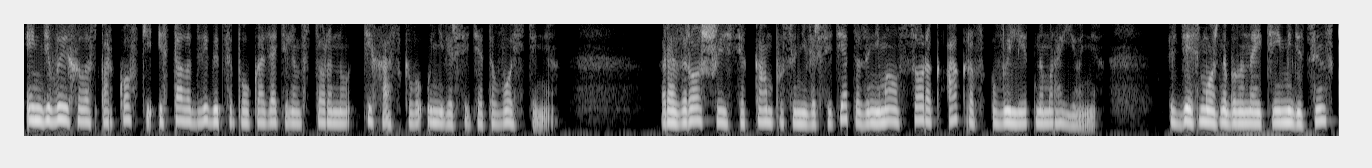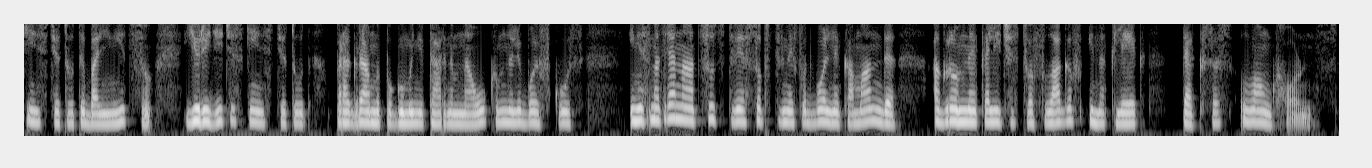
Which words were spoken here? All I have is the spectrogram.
Энди выехала с парковки и стала двигаться по указателям в сторону Техасского университета в Остине. Разросшийся кампус университета занимал 40 акров в элитном районе. Здесь можно было найти и медицинский институт, и больницу, юридический институт, программы по гуманитарным наукам на любой вкус. И, несмотря на отсутствие собственной футбольной команды, огромное количество флагов и наклеек «Texas Longhorns».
